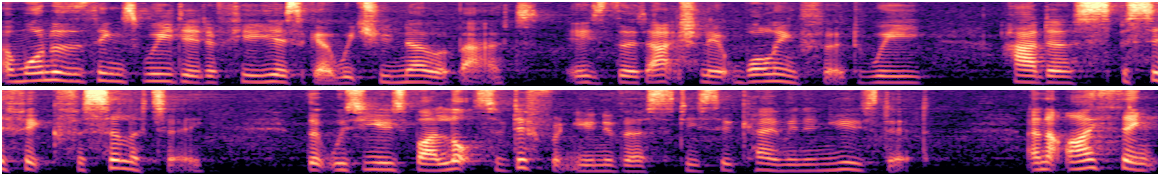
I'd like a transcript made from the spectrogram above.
And one of the things we did a few years ago, which you know about, is that actually at Wallingford we had a specific facility that was used by lots of different universities who came in and used it. And I think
